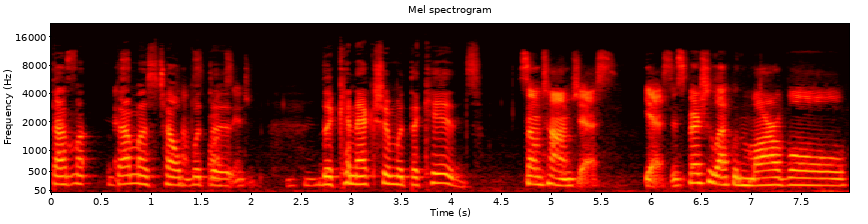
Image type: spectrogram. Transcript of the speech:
That mu- that must help with the mm-hmm. the connection with the kids. Sometimes, yes, yes, especially like with Marvel,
